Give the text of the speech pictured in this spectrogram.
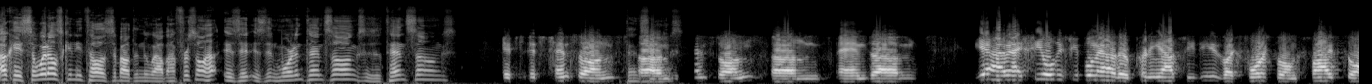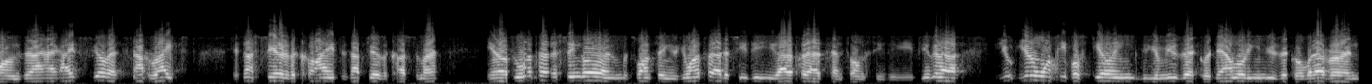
okay, so what else can you tell us about the new album? First of all, is it is it more than ten songs? Is it ten songs? It's it's ten songs. 10 Um, songs. it's ten songs. Um, and um, yeah, I mean, I see all these people now. They're putting out CDs like four songs, five songs, and I, I feel that's not right. It's not fair to the client. It's not fair to the customer. You know, if you want to put out a single, and it's one thing. If you want to put out a CD, you got to put out a ten song CD. If you're gonna, you you don't want people stealing your music or downloading your music or whatever. And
